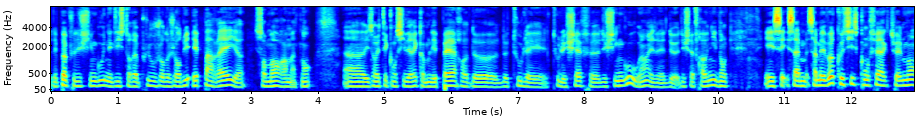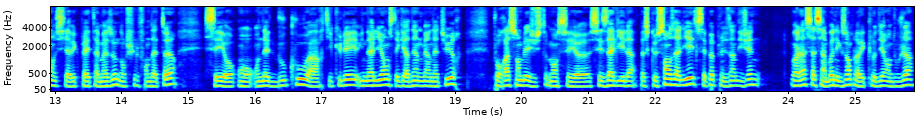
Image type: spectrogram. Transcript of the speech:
les peuples du Xingu n'existeraient plus au jour d'aujourd'hui. Et pareil, ils sont morts hein, maintenant. Euh, ils ont été considérés comme les pères de, tous, les, tous les chefs du Xingu hein, du chef Raoni. Donc et ça, ça m'évoque aussi ce qu'on fait actuellement aussi avec Planète Amazon, dont je suis le fondateur. C'est on, aide beaucoup à articuler une alliance des gardiens de mer nature pour rassembler justement ces, euh, ces alliés-là. Parce que sans alliés, ces peuples indigènes, voilà, ça c'est un bon exemple avec Claudia Andouja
